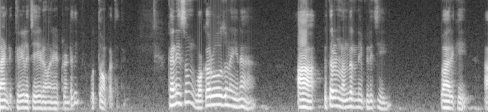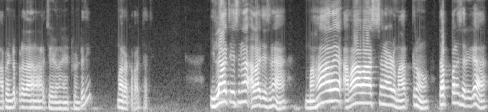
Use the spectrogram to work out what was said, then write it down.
లాంటి క్రియలు చేయడం అనేటువంటిది ఉత్తమ పద్ధతి. కనీసం ఒక రోజునైనా ఆ పితరులందరినీ పిలిచి వారికి ఆ పిండ ప్రదానాలు చేయడం అనేటువంటిది మరొక పద్ధతి. ఇలా చేసినా అలా చేసినా మహాలయ అమావాస్య నాడు మాత్రం తప్పనిసరిగా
